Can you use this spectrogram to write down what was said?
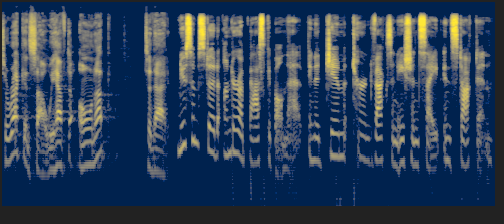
to reconcile. We have to own up to that. Newsom stood under a basketball net in a gym turned vaccination site in Stockton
